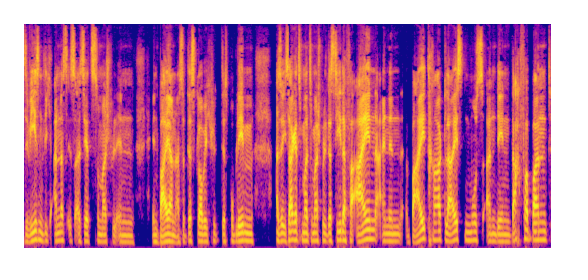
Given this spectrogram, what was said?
wesentlich anders ist als jetzt zum Beispiel in, in Bayern. Also das glaube ich, das Problem, also ich sage jetzt mal zum Beispiel, dass jeder Verein einen Beitrag leisten muss an den Dachverband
